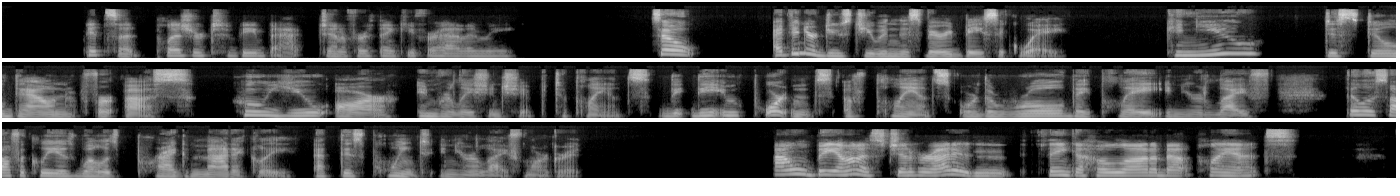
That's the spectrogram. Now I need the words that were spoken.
It's a pleasure to be back, Jennifer. Thank you for having me. So, I've introduced you in this very basic way. Can you distill down for us who you are in relationship to plants, the, the importance of plants or the role they play in your life, philosophically as well as pragmatically at this point in your life, Margaret. I will be honest, Jennifer, I didn't think a whole lot about plants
